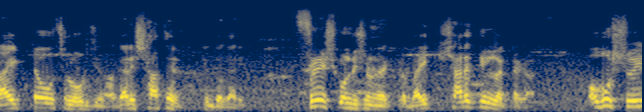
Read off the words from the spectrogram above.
লাইটটাও হচ্ছিল অরিজিনাল গাড়ির সাথের কিন্তু গাড়ি। ফ্রেশ কন্ডিশনের একটা বাইক সাড়ে তিন লাখ টাকা। অবশ্যই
